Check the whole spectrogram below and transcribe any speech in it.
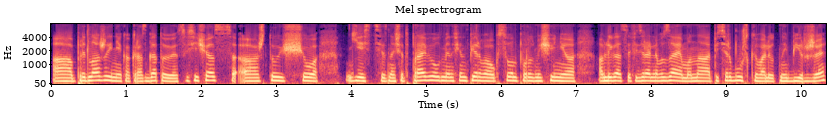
А предложение как раз готовится сейчас. А что еще есть? Значит, провел Минфин первый аукцион по размещению облигаций федерального займа на Петербургской валютной бирже.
